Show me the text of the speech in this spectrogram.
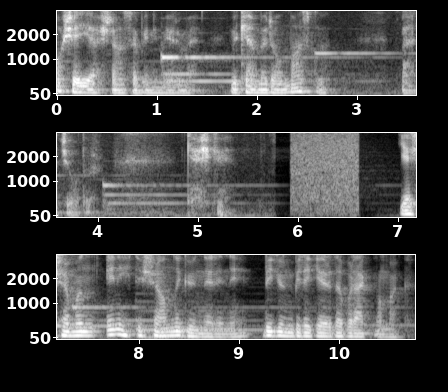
o şey yaşlansa benim yerime. Mükemmel olmaz mı? Bence olur. Keşke. Yaşamın en ihtişamlı günlerini bir gün bile geride bırakmamak.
